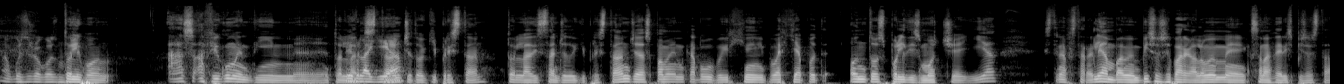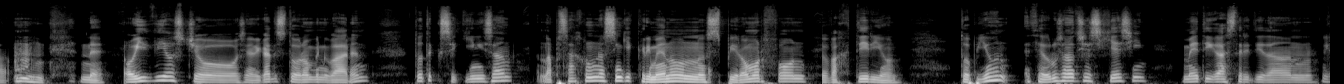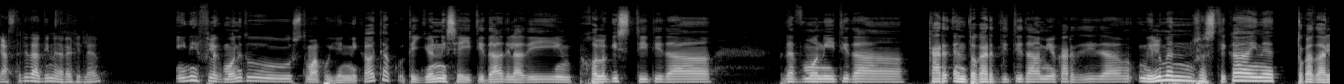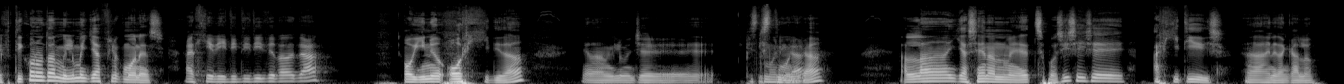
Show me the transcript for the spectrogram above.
Να ακούσεις ο κόσμος. Το λοιπόν, ας αφήγουμε την, ε, το Τη βλαγία. Λαδιστάν και το Κυπριστάν. Το Λαδιστάν και το Κυπριστάν και ας πάμε κάπου που υπήρχε, υπάρχει όντως πολιτισμός και υγεία. Στην Αυστραλία, αν πάμε πίσω, σε παρακαλώ με, με ξαναφέρεις πίσω στα. ναι. Ο ίδιος και ο συνεργάτης του Ρόμπιν Γουάρεν τότε ξεκίνησαν να ψάχνουν ένα συγκεκριμένο σπυρόμορφο βακτήριο. Το οποίο θεωρούσαν ότι είχε σχέση με τη γαστριτιδα. Η γαστρίτα τι είναι ρε φίλε; Είναι η φλεγμονή του στομάχου γενικά, ότι ακου- τελειώνει σε ήτιδα, δηλαδή χολοκυστήτιδα, πνευμονίτιδα, καρ- ενδοκαρδίτιδα, μυοκαρδίτιδα. Μιλούμε ουσιαστικά είναι το καταληκτικό όταν μιλούμε για φλεγμονές. Αρχιδιτητητητητα. Όχι, είναι όρχιτιδα, για να μιλούμε και Επιστημονικά. επιστημονικά. Αλλά για σένα με έτσι πως είσαι, είσαι αρχιτίδης. Α, αν ήταν καλό.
